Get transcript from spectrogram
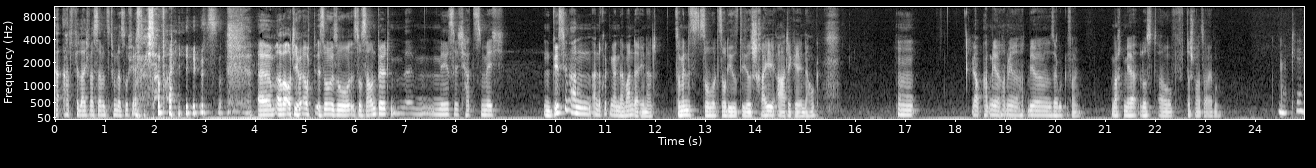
Ha- Hat vielleicht was damit zu tun, dass Sophia nicht dabei ist. ähm, aber auch, die, auch so, so, so Soundbild-mäßig hat es mich ein bisschen an, an Rücken an der Wand erinnert. Zumindest so, so dieses, dieses Schreiartige in der Hook. Mm, Ja, hat mir, hat, mir, hat mir sehr gut gefallen. Macht mehr Lust auf das schwarze Album. Okay.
